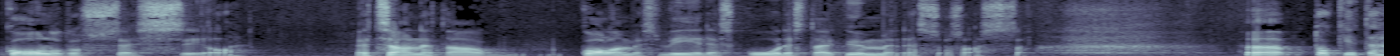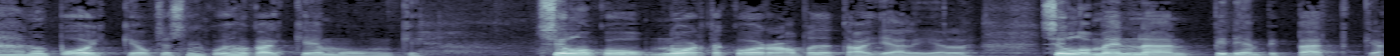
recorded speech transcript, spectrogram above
koulutussessioon. Että se annetaan kolmes, viides, kuudes tai kymmenesosassa. toki tähän on poikkeuksessa niin kuin ihan kaikkeen muuhunkin. Silloin kun nuorta koiraa opetetaan jäljelle, silloin mennään pidempi pätkä,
